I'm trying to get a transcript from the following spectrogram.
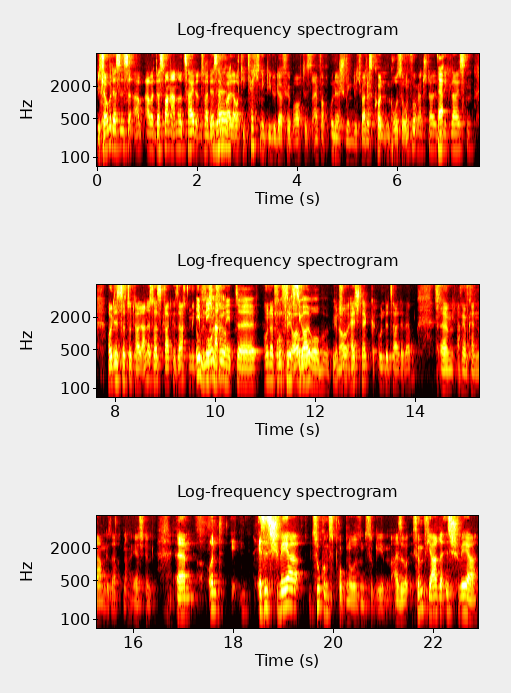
Ich glaube, das ist, aber das war eine andere Zeit und zwar deshalb, weil auch die Technik, die du dafür brauchtest, einfach unerschwinglich war. Das konnten große Rundfunkanstalten Ja. sich leisten. Heute ist das total anders. Du hast gerade gesagt, ein Eben, ich Mikrofon mache mit äh, 150 150 Euro. Euro. Genau, Hashtag unbezahlte Werbung. Ähm, ach, wir haben keinen Namen gesagt. Ne? Ja, stimmt. Ähm, und es ist schwer, Zukunftsprognosen zu geben. Also fünf Jahre ist schwer.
